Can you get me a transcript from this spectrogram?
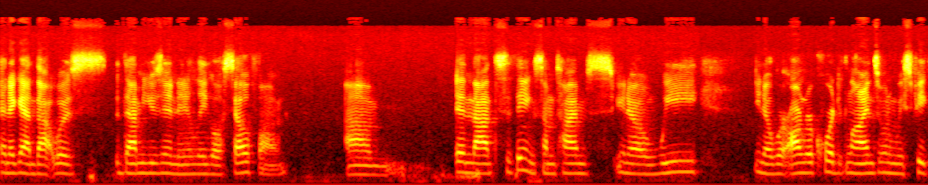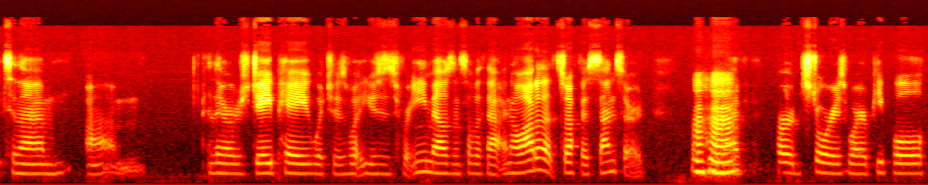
and again, that was them using an illegal cell phone. Um, and that's the thing. Sometimes, you know, we, you know, we're on recorded lines when we speak to them. Um, there's JPay, which is what uses for emails and stuff like that. And a lot of that stuff is censored. Mm-hmm. I've heard stories where people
